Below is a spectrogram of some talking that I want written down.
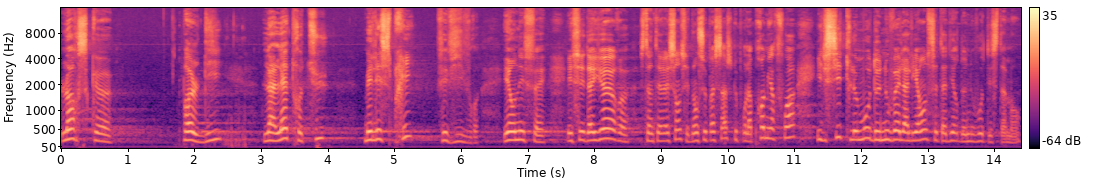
lorsque Paul dit, la lettre tue, mais l'esprit fait vivre. Et en effet, et c'est d'ailleurs, c'est intéressant, c'est dans ce passage que pour la première fois, il cite le mot de nouvelle alliance, c'est-à-dire de Nouveau Testament.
